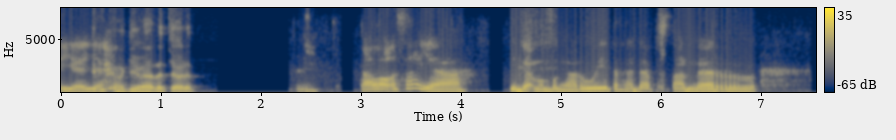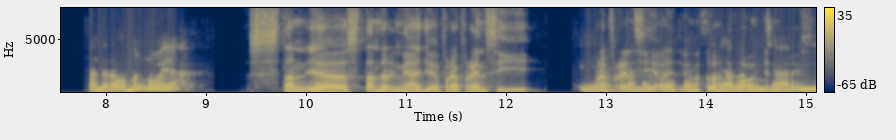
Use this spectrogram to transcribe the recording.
Iya iya. gimana, coba Kalau saya tidak mempengaruhi terhadap standar standar apa bang namanya? stand ya standar ini aja preferensi Iya, Preferensi aja preferensi terhadap dalam lawan mencari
